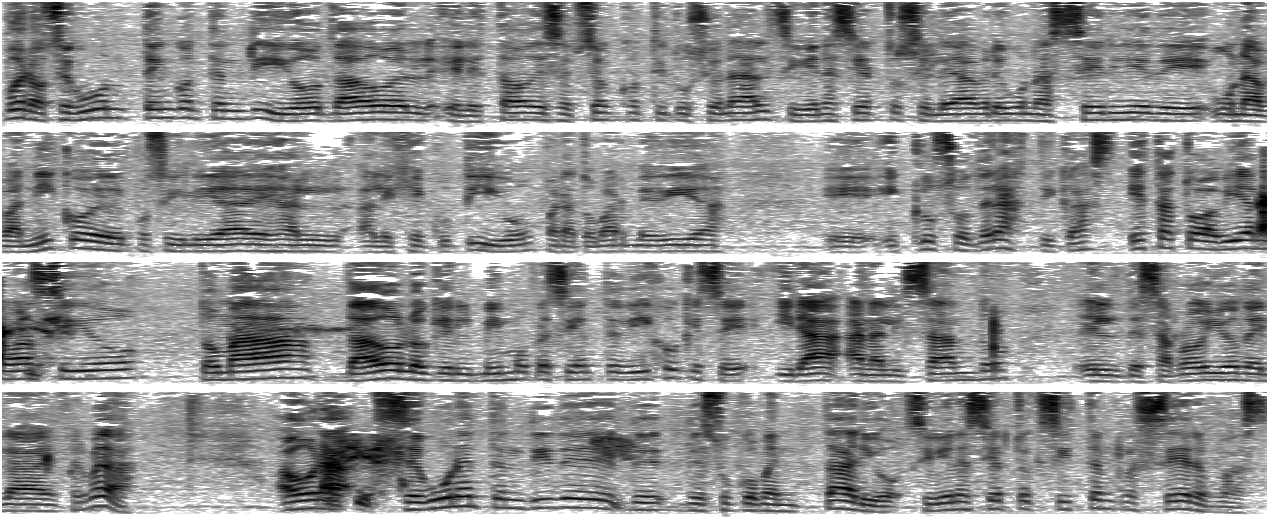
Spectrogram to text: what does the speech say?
bueno, según tengo entendido, dado el, el estado de excepción constitucional, si bien es cierto, se le abre una serie de, un abanico de posibilidades al, al Ejecutivo para tomar medidas eh, incluso drásticas, estas todavía no han sido tomadas, dado lo que el mismo presidente dijo, que se irá analizando el desarrollo de la enfermedad. Ahora, según entendí de, de- de su comentario, si bien es cierto existen reservas,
